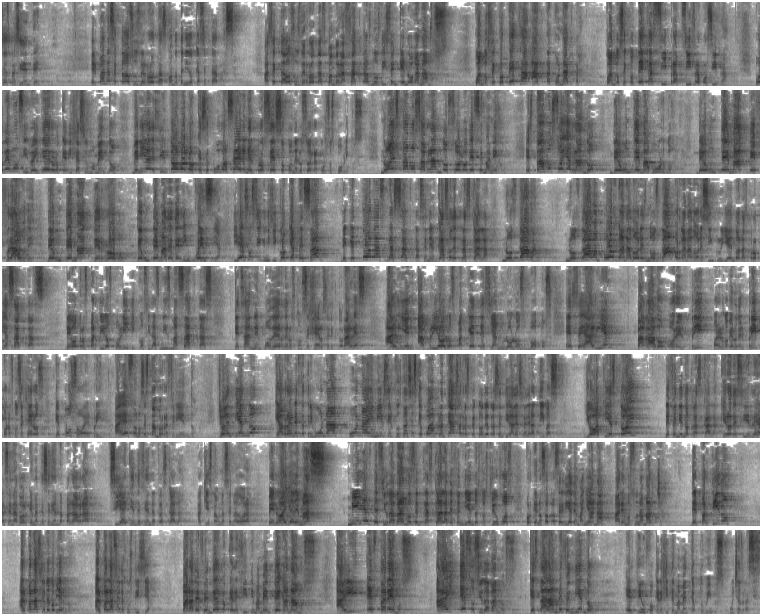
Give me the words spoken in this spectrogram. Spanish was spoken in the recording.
Gracias, presidente. El PAN ha aceptado sus derrotas cuando ha tenido que aceptarlas. Ha aceptado sus derrotas cuando las actas nos dicen que no ganamos. Cuando se coteja acta con acta. Cuando se coteja cifra, cifra por cifra. Podemos, y reitero lo que dije hace un momento, venir a decir todo lo que se pudo hacer en el proceso con el uso de recursos públicos. No estamos hablando solo de ese manejo. Estamos hoy hablando de un tema burdo, de un tema de fraude, de un tema de robo, de un tema de delincuencia. Y eso significó que a pesar de que todas las actas, en el caso de Tlaxcala, nos daban, nos daban por ganadores, nos dan por ganadores, incluyendo las propias actas de otros partidos políticos y las mismas actas que están en poder de los consejeros electorales, alguien abrió los paquetes y anuló los votos. Ese alguien pagado por el PRI, por el gobierno del PRI, por los consejeros que puso el PRI. A eso nos estamos refiriendo. Yo entiendo que habrá en esta tribuna una y mil circunstancias que puedan plantearse respecto de otras entidades federativas. Yo aquí estoy defendiendo a Tlaxcala. Quiero decirle al senador que me antecedió en la palabra, sí hay quien defiende a Tlaxcala. Aquí está una senadora. Pero hay además miles de ciudadanos en Tlaxcala defendiendo estos triunfos, porque nosotros el día de mañana haremos una marcha del partido al Palacio de Gobierno, al Palacio de Justicia, para defender lo que legítimamente ganamos. Ahí estaremos. Hay esos ciudadanos que estarán defendiendo el triunfo que legítimamente obtuvimos. Muchas gracias.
